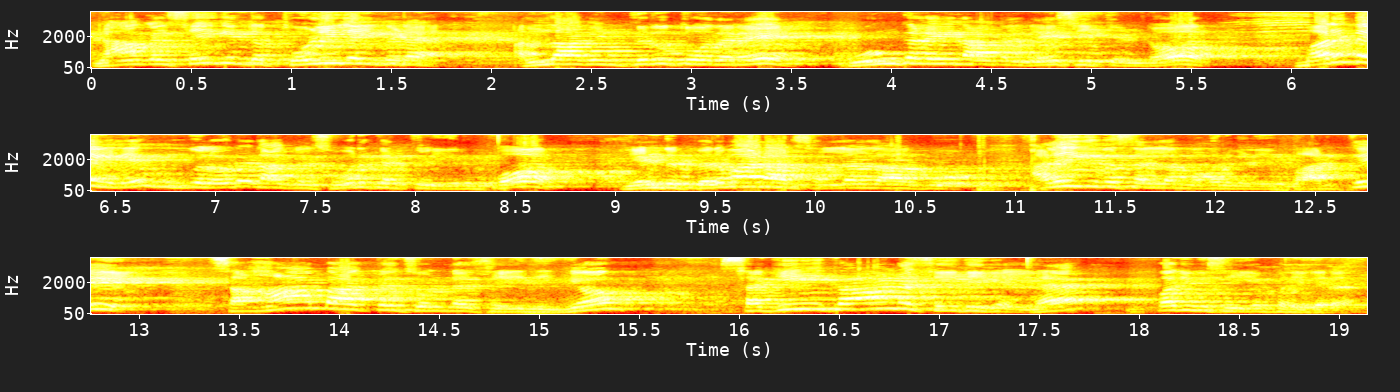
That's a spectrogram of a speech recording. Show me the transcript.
நாங்கள் செய்கின்ற தொழிலை விட அல்லாவின் திருத்தோதரே உங்களை நாங்கள் நேசிக்கின்றோம். மறுமையிலே உங்களோடு நாங்கள் சுவர்க்கத்தில் இருப்போம் என்று பெருமானார் செல்லல்லாகு அழகிவ செல்லம் அவர்களை பார்த்து சஹாபாக்கள் சொன்ன செய்தியும் சகீகான செய்திகள்ல பதிவு செய்யப்படுகிறது.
